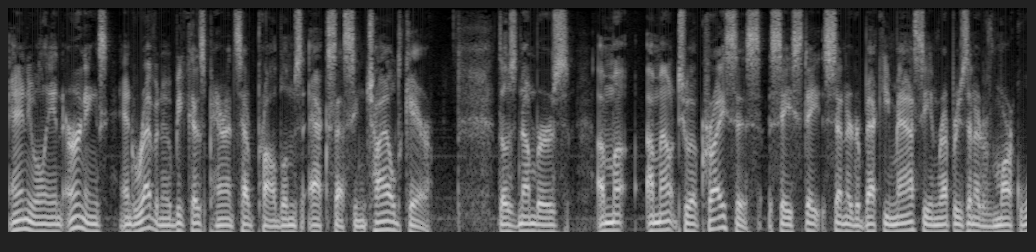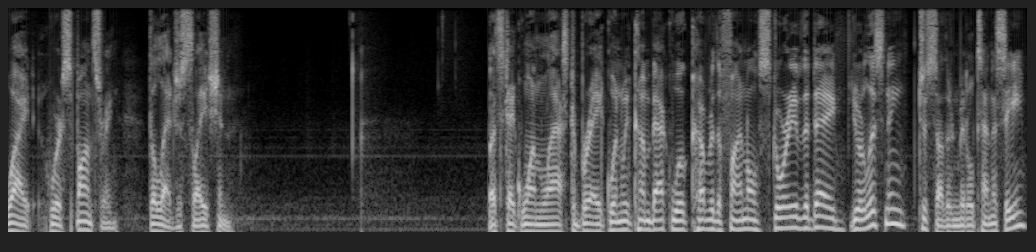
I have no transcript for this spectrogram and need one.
annually in earnings and revenue because parents have problems accessing childcare. Those numbers am- amount to a crisis, say State Senator Becky Massey and Representative Mark White, who are sponsoring the legislation. Let's take one last break. When we come back, we'll cover the final story of the day. You're listening to Southern Middle Tennessee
